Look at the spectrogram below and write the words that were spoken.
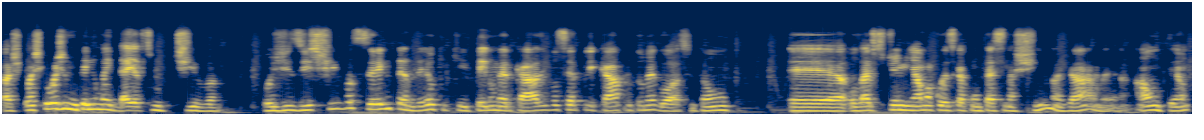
Acho, acho que hoje não tem uma ideia disruptiva. Hoje existe você entender o que, que tem no mercado e você aplicar para o teu negócio. Então, é, o live streaming é uma coisa que acontece na China já né, há um tempo.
